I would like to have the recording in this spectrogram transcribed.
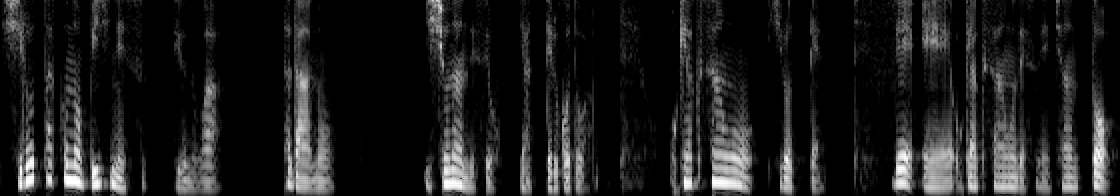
白タクのビジネスっていうのは、ただあの、一緒なんですよ。やってることは。お客さんを拾って、で、えー、お客さんをですね、ちゃんと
